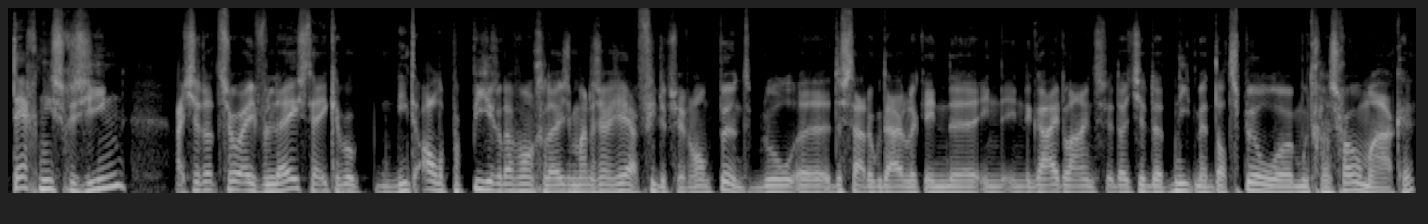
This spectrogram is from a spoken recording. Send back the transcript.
technisch gezien... Als je dat zo even leest, ik heb ook niet alle papieren daarvan gelezen, maar dan zeg je ja, Philips heeft wel een punt. Ik bedoel, er staat ook duidelijk in de, in, in de guidelines dat je dat niet met dat spul moet gaan schoonmaken.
